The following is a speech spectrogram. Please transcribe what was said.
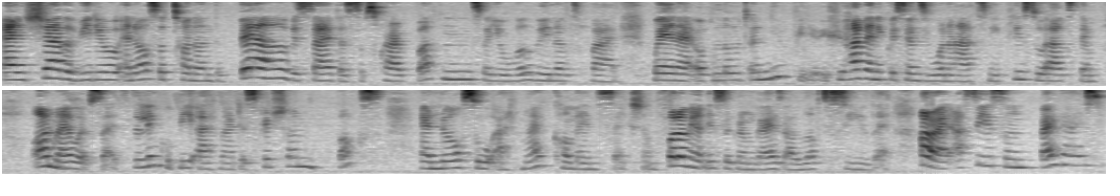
and share the video and also turn on the bell beside the subscribe button so you will be notified when I upload a new video. If you have any questions you want to ask me, please do ask them on my website. The link will be at my description box and also at my comment section. Follow me on Instagram guys. I would love to see you there. Alright, I'll see you soon. Bye guys.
